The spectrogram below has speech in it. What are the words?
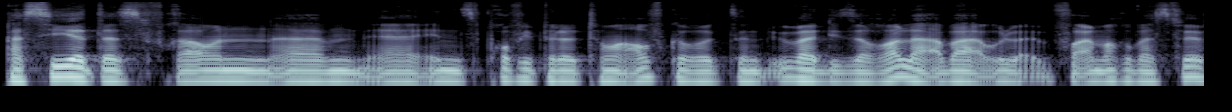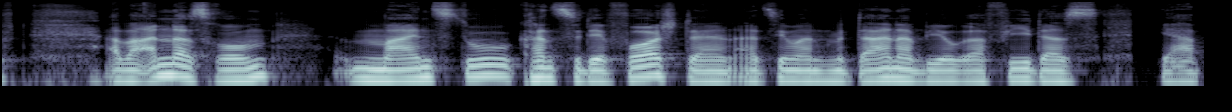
passiert, dass Frauen ähm, äh, ins Profipeloton aufgerückt sind über diese Rolle, aber vor allem auch über Swift. Aber andersrum, Meinst du, kannst du dir vorstellen, als jemand mit deiner Biografie, dass ja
